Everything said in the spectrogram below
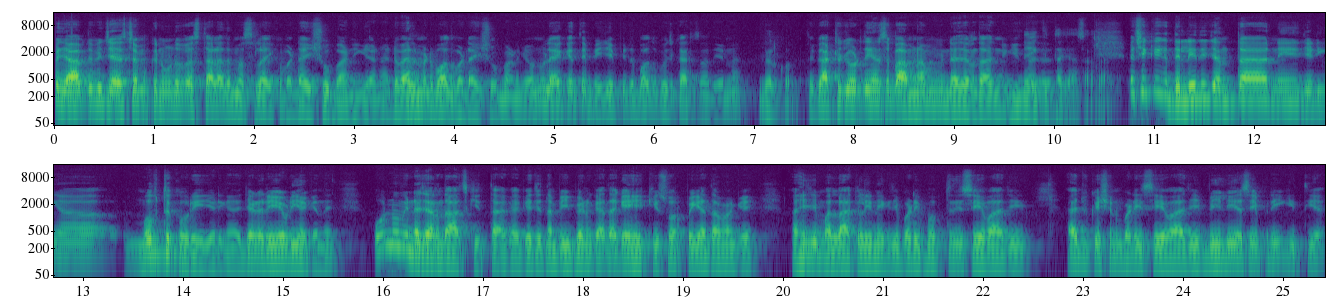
ਪੰਜਾਬ ਦੇ ਵਿੱਚ ਇਸ ਟਾਈਮ ਕਾਨੂੰਨ ਵਿਵਸਥਾ ਵਾਲਾ ਦਾ ਮਸਲਾ ਇੱਕ ਵੱਡਾ ਇਸ਼ੂ ਬਣ ਗਿਆ ਨਾ। ਡਿਵੈਲਪਮੈਂਟ ਬਹੁਤ ਵੱਡਾ ਇਸ਼ੂ ਬਣ ਗਿਆ। ਉਹਨੂੰ ਲੈ ਕੇ ਤੇ ਬੀਜੇਪੀ ਤਾਂ ਬਹੁਤ ਕੁਝ ਕਰ ਸਕਦੀ ਹੈ ਨਾ। ਬਿਲਕੁਲ। ਤੇ ਗੱਠ ਜੋੜ ਦੀਆਂ ਸੰਭਾਵਨਾਵਾਂ ਵੀ ਨਜ਼ਰਅੰਦਾਜ਼ ਨਹੀਂ ਕੀਤਾ ਨਹੀਂ ਕੀਤਾ ਜਾ ਸਕਦਾ। ਅੱਛਾ ਕਿ ਦਿੱਲੀ ਦੀ ਜਨਤਾ ਨੇ ਜਿਹੜੀਆਂ ਮੁਫਤ ਕੋਰੀ ਜਿਹੜੀਆਂ ਜਿਹੜੇ ਰੇਵੜੀਆਂ ਕਹਿੰਦੇ ਉਹਨੂੰ ਵੀ ਨਜ਼ਰਅੰਦਾਜ਼ ਕੀਤਾ ਹੈਗਾ ਕਿ ਜਿੱਦਾਂ ਬੀਬੀ ਨੂੰ ਕਹਤਾ ਕਿ ਅਸੀਂ 2100 ਰੁਪਈਆ ਦੇਵਾਂਗੇ। ਅਸੀਂ ਜੀ ਮੱਲਾ ਕਲੀਨਿਕ ਜੀ ਬੜੀ ਮੁਫਤ ਦੀ ਸੇਵਾ ਜੀ ਐਜੂਕੇਸ਼ਨ ਬੜੀ ਸੇਵਾ ਜੀ ਬਿਜਲੀ ਅਸੀਂ ਫ੍ਰੀ ਕੀਤੀ ਹੈ।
